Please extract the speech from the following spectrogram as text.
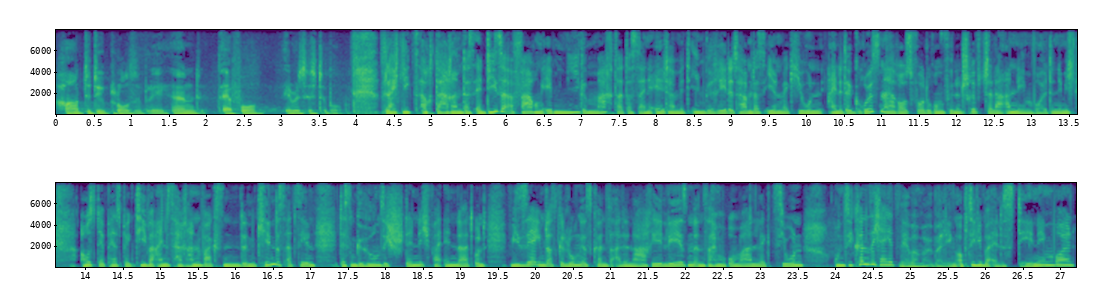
hard to do plausibly, and therefore irresistible. Vielleicht liegt es auch daran, dass er diese Erfahrung eben nie gemacht hat, dass seine Eltern mit ihm geredet haben, dass Ian McEwan eine der größten Herausforderungen für einen Schriftsteller annehmen wollte, nämlich aus der Perspektive eines heranwachsenden Kindes erzählen, dessen Gehirn sich ständig verändert. Und wie sehr ihm das gelungen ist, können Sie alle nachlesen in seinem Roman Lektionen. Und Sie können sich ja jetzt selber mal überlegen, ob Sie lieber LSD nehmen wollen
